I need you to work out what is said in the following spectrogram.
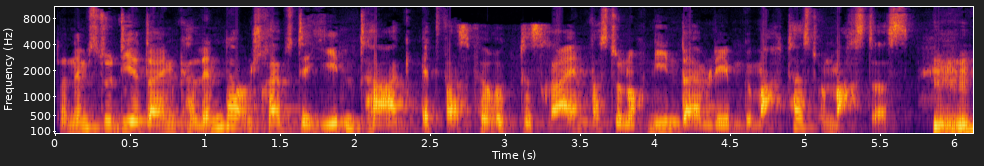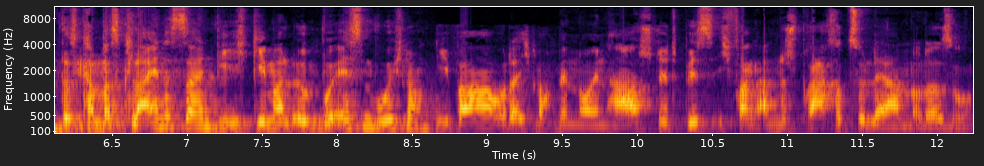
Dann nimmst du dir deinen Kalender und schreibst dir jeden Tag etwas Verrücktes rein, was du noch nie in deinem Leben gemacht hast und machst das. Mhm. Das kann was Kleines sein, wie ich gehe mal irgendwo essen, wo ich noch nie war, oder ich mache mir einen neuen Haarschnitt, bis ich fange an, eine Sprache zu lernen oder so.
